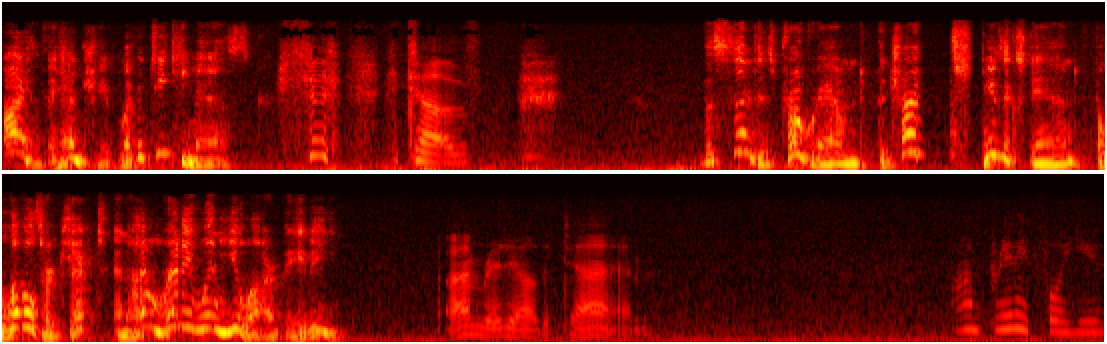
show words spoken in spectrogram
I have a head shaped like a tiki mask. he does. The synth is programmed, the charts music stand, the levels are checked, and I'm ready when you are, baby. I'm ready all the time. I'm pretty for you.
